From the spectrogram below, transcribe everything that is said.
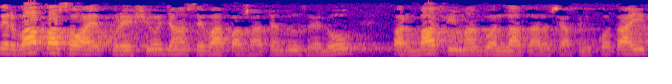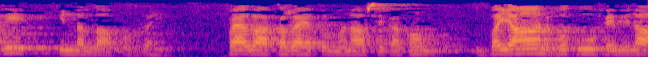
پھر واپس ہو آئے قریشیو جہاں سے واپس آتے ہیں دوسرے لوگ اور معافی مانگو اللہ تعالی سے اپنی کوتا کی. ان اللہ پر رہی فیضا قزائے تو مناسب کا کم بیان وقوف منا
